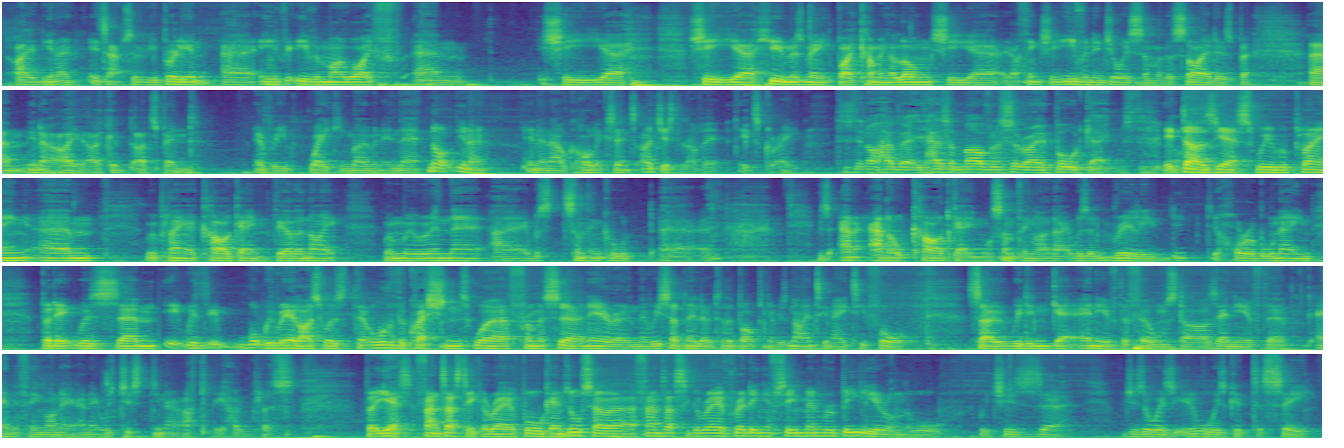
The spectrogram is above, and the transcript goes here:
I, you know, it's absolutely brilliant. Uh, even, my wife, um, she uh, she uh, humours me by coming along. She, uh, I think, she even enjoys some of the ciders. But um, you know, I, I, could, I'd spend every waking moment in there. Not, you know, in an alcoholic sense. I just love it. It's great. Does it not have a? It has a marvelous array of board games. Does it, it does. Yes, we were playing. Um, we were playing a card game the other night when we were in there. Uh, it was something called. Uh, it was an adult card game or something like that. It was a really horrible name, but it was um, it was it, what we realised was that all of the questions were from a certain era, and then we suddenly looked at the box and it was 1984. So we didn't get any of the film stars, any of the anything on it, and it was just you know utterly hopeless. But yes, fantastic array of ball games. Also a, fantastic array of Reading FC memorabilia on the wall, which is uh, which is always always good to see.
